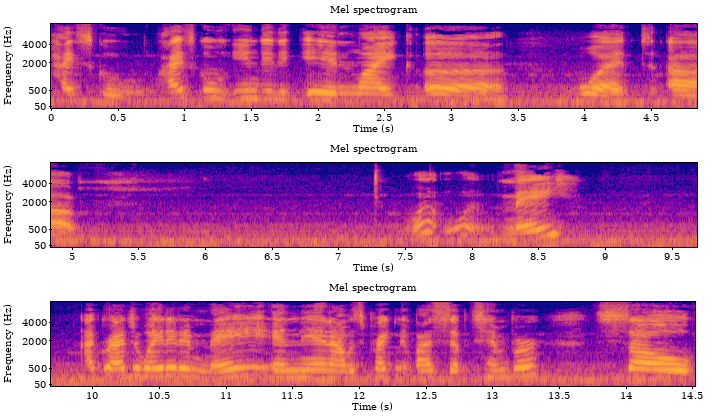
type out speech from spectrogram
high school. High school ended in like uh what um what what May? I graduated in May and then I was pregnant by September. So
